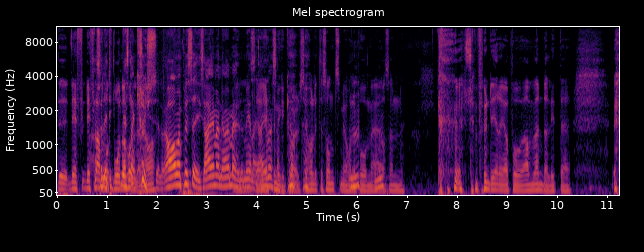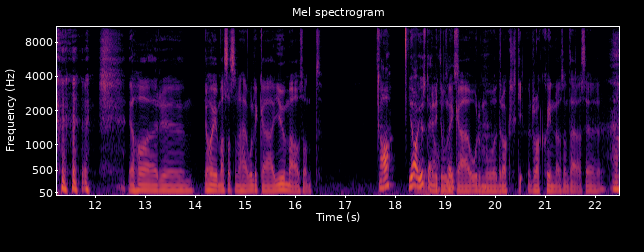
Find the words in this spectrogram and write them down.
det, det, är, det är flam alltså åt båda nästan hållen. kryss eller? Ja men precis. Jajamän jag är med hur du Eh, menar. Så jag har jättemycket curls, jag har lite sånt som jag håller Mm, på med mm. och sen Sen funderar jag på att använda lite Jag har eh, Jag har ju massa såna här olika Yuma och sånt Ja. Ja just det. Med ja, lite precis. olika orm och draksk- drakskinn och sånt där så jag Ja.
